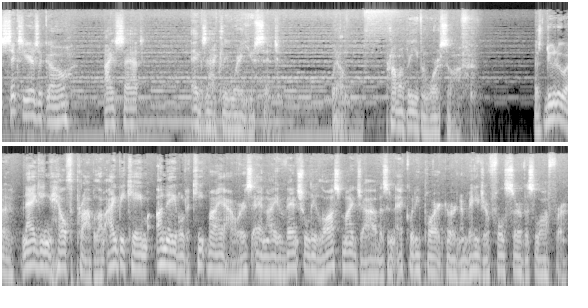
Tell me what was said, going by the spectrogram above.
Six years ago, I sat exactly where you sit. Well, probably even worse off. Because due to a nagging health problem, I became unable to keep my hours, and I eventually lost my job as an equity partner in a major full service law firm.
